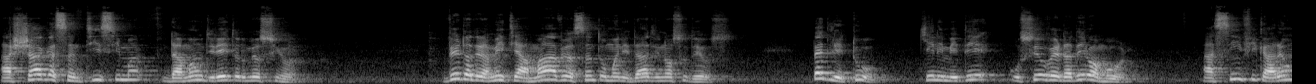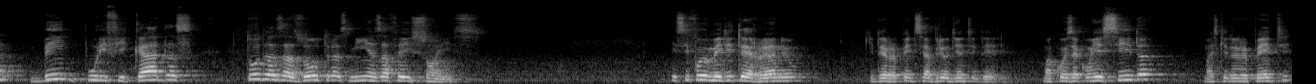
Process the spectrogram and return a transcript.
a chaga santíssima da mão direita do meu Senhor. Verdadeiramente amável a santa humanidade de nosso Deus. Pede-lhe tu que ele me dê o seu verdadeiro amor. Assim ficarão bem purificadas todas as outras minhas afeições. Esse foi o Mediterrâneo que de repente se abriu diante dele. Uma coisa conhecida, mas que de repente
